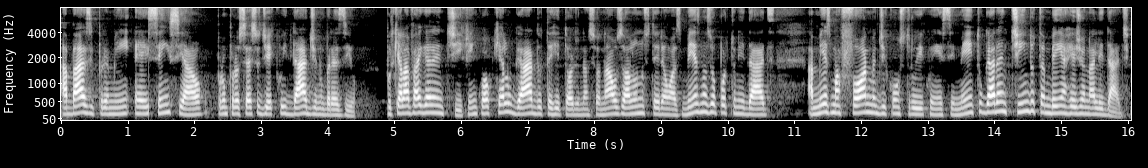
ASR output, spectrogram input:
A base, para mim, é essencial para um processo de equidade no Brasil, porque ela vai garantir que em qualquer lugar do território nacional os alunos terão as mesmas oportunidades, a mesma forma de construir conhecimento, garantindo também a regionalidade.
